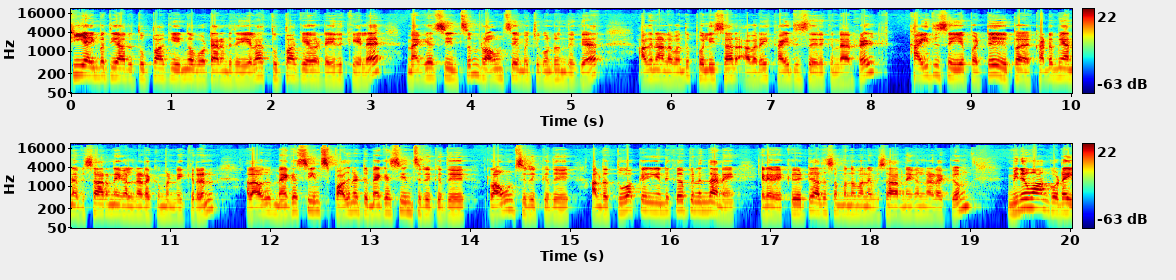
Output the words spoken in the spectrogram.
டி ஐம்பத்தி ஆறு துப்பாக்கி எங்கே போட்டாருன்னு தெரியல. துப்பாக்கி அவர்கிட்ட இருக்கையில் மெகசின்ஸும் ரவுண்ட்ஸையும் வச்சு கொண்டு இருந்துக்கார் அதனால் வந்து போலீஸார் அவரை கைது செய்திருக்கிறார்கள். கைது செய்யப்பட்டு இப்போ கடுமையான விசாரணைகள் நடக்கும் நினைக்கிறேன். அதாவது மெகசின்ஸ் பதினெட்டு மெகசின்ஸ் இருக்குது ரவுண்ட்ஸ் இருக்குது. அந்த துவக்கம் என்று கேட்பினும் தானே? எனவே கேட்டு அது சம்பந்தமான விசாரணைகள் நடக்கும். மினுவாங்கொடை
